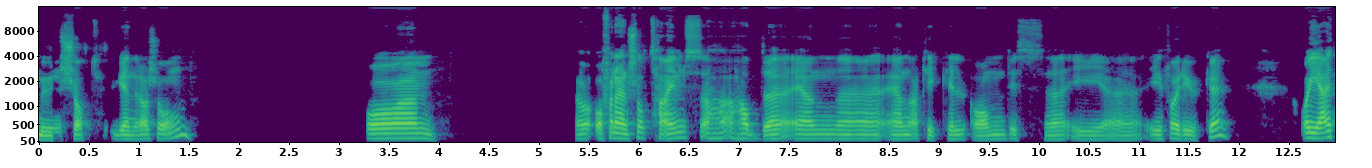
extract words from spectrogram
moonshot-generasjonen. Og og Financial Times hadde en, eh, en artikkel om disse i, eh, i forrige uke. Og jeg,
